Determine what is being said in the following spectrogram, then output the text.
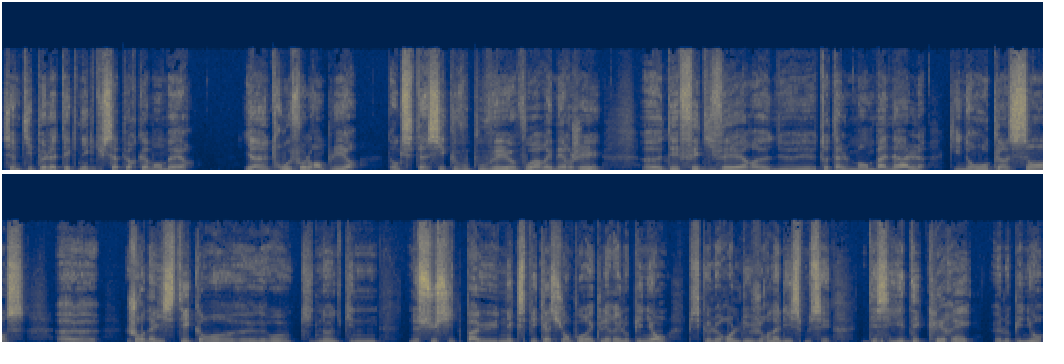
C'est un petit peu la technique du sapeur camembert. Il y a un trou, il faut le remplir. Donc c'est ainsi que vous pouvez voir émerger euh, des faits divers euh, totalement banals, qui n'ont aucun sens euh, journalistique, qui, ne, qui, ne suscite pas une explication pour éclairer l'opinion, puisque le rôle du journalisme, c'est d'essayer d'éclairer l'opinion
